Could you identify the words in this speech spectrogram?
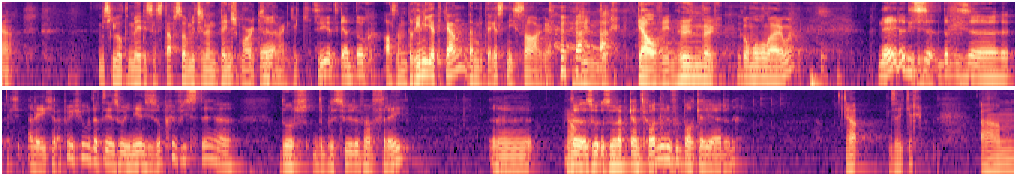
Ja. Misschien wil de medische staf zo een beetje een benchmark zetten. Ja. kijk, Zie je, het kan toch. Als een Bruni het kan, dan moet de rest niet zagen. Hunder, Kelvin, Hunder. Kom on, nou, jongen. Nee, dat is, eh, dat is allee, grappig hoe dat hij zo ineens is opgevist hè, eh, door de blessure van Frey. Eh, de- zo, zo rap kan het gaan in een voetbalcarrière. Hè? Ja, zeker. Ehm,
